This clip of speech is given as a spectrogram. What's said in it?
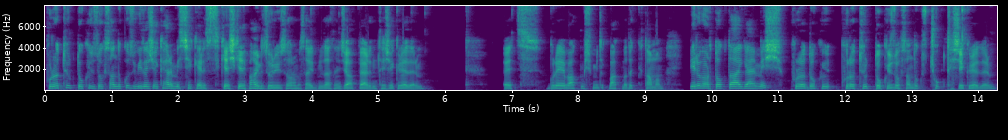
Pro Türk 999 video çeker miyiz? Çekeriz. Keşke hep aynı soruyu sormasaydım. Zaten cevap verdim. Teşekkür ederim. Evet. Buraya bakmış mıydık? Bakmadık. Tamam. Bir Word Doc daha gelmiş. Pro, Pro Türk 999. Çok teşekkür ederim.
